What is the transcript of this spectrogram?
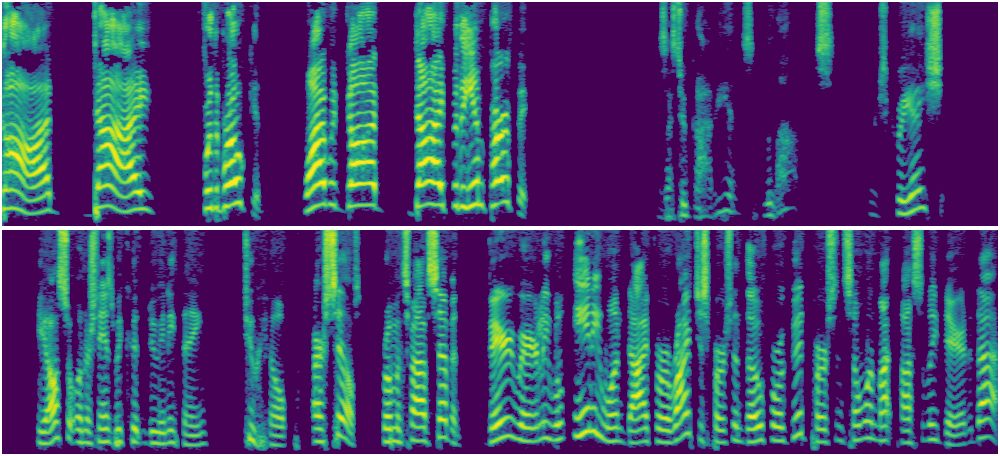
God die for the broken? Why would God die for the imperfect? Because that's who God is. He loves. There's creation. He also understands we couldn't do anything to help ourselves. Romans 5 7. Very rarely will anyone die for a righteous person, though for a good person, someone might possibly dare to die.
